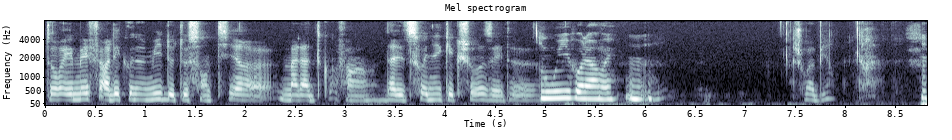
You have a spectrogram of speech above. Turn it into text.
t'aurais aimé faire l'économie de te sentir euh, malade, quoi. Enfin, d'aller te soigner quelque chose et de. Oui, voilà, ouais. Mm. Je vois bien.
